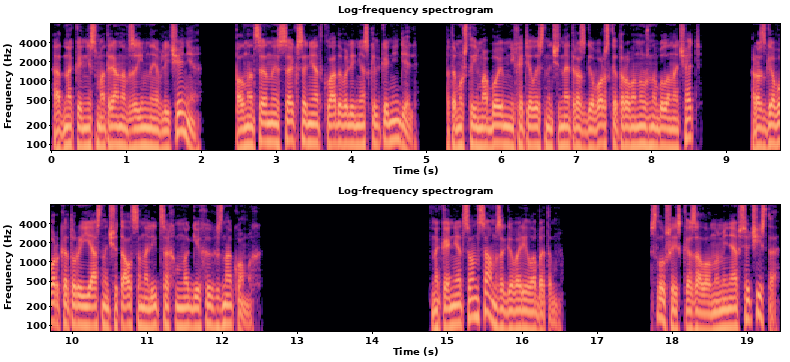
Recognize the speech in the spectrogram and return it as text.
Однако, несмотря на взаимное влечение, полноценный секс они откладывали несколько недель, потому что им обоим не хотелось начинать разговор, с которого нужно было начать, разговор, который ясно читался на лицах многих их знакомых. Наконец он сам заговорил об этом. «Слушай», — сказал он, — «у меня все чисто»,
